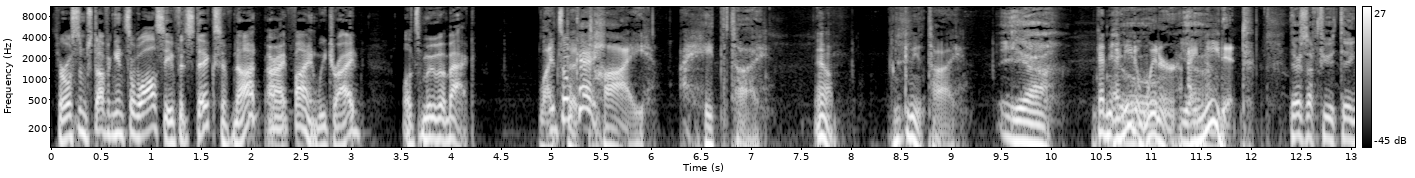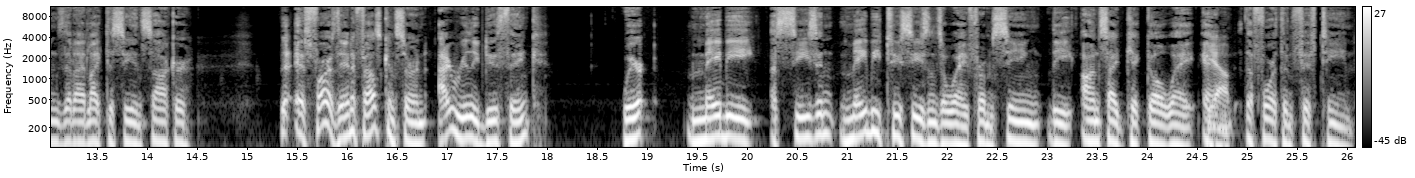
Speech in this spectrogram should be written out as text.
Throw some stuff against the wall, see if it sticks. If not, all right, fine. We tried. Let's move it back. Like it's the okay. tie. I hate the tie. Yeah. Don't Give me a tie. Yeah. I need- I need a winner. I need it. There's a few things that I'd like to see in soccer. As far as the NFL is concerned, I really do think we're maybe a season, maybe two seasons away from seeing the onside kick go away and Yeah. the fourth and 15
